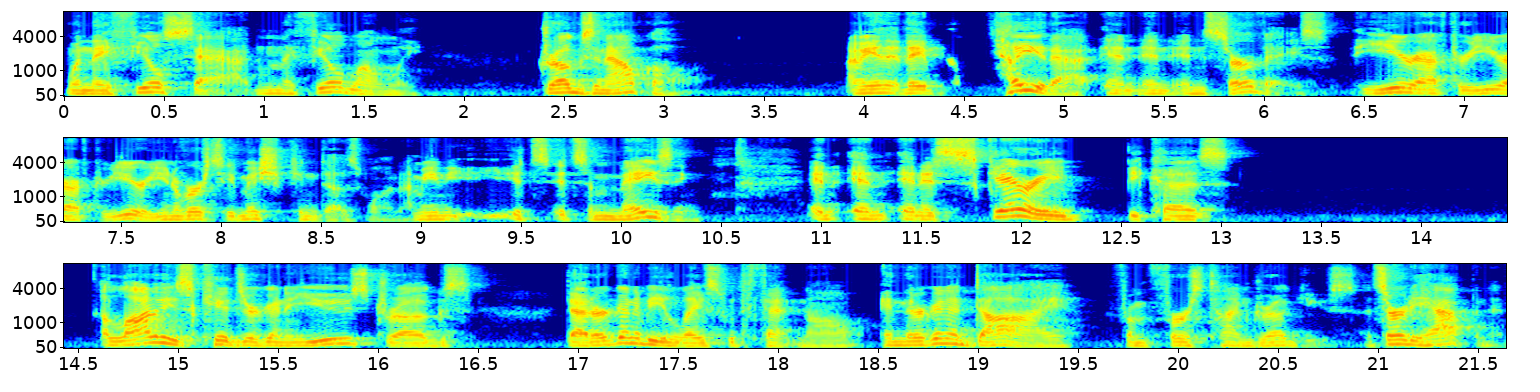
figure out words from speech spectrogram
when they feel sad, when they feel lonely? Drugs and alcohol I mean, they tell you that in, in, in, surveys year after year after year. University of Michigan does one. I mean, it's it's amazing, and and and it's scary because a lot of these kids are going to use drugs that are going to be laced with fentanyl, and they're going to die from first time drug use. It's already happening,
